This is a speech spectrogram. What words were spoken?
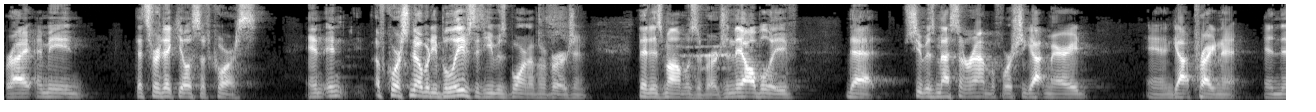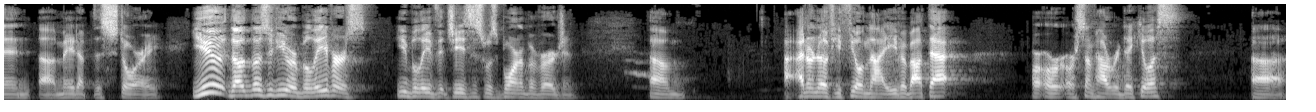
right? I mean, that's ridiculous, of course. And, and of course, nobody believes that he was born of a virgin, that his mom was a virgin. They all believe that she was messing around before she got married and got pregnant and then uh, made up this story. You, those of you who are believers, you believe that Jesus was born of a virgin. Um, I don't know if you feel naive about that or, or, or somehow ridiculous. Uh,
